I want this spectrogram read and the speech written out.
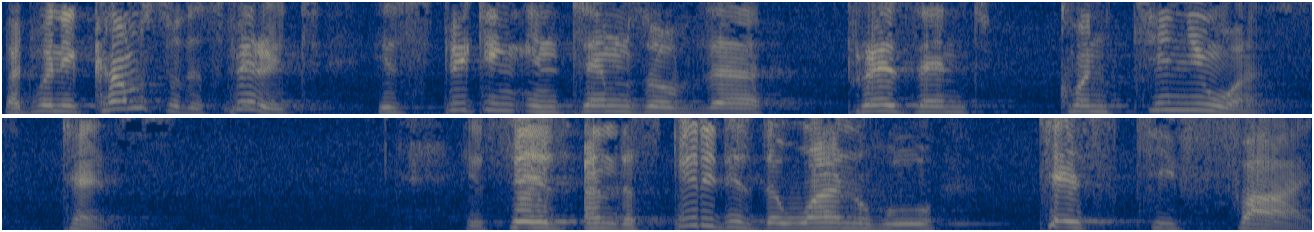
But when it comes to the Spirit, he's speaking in terms of the present continuous tense. He says, and the Spirit is the one who testifies,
